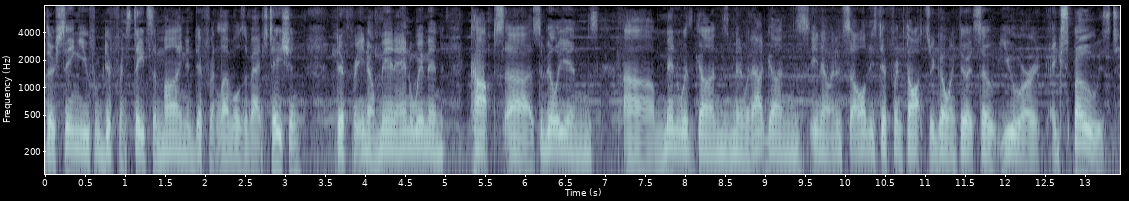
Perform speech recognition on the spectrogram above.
they're seeing you from different states of mind and different levels of agitation, different, you know, men and women, cops, uh, civilians, um, men with guns, men without guns, you know, and it's all these different thoughts are going through it. So you are exposed.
